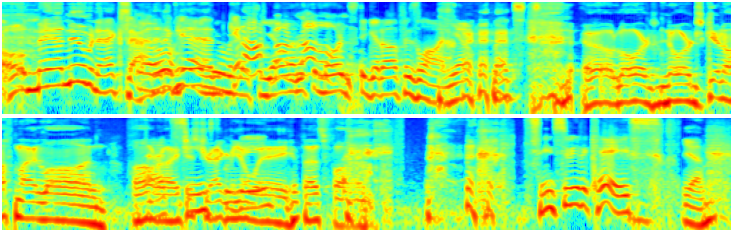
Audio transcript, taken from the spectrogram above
old man Numinex at Oh, it again. Numinex Get off my yelling at the. Nords to get off his lawn. Yeah, that's oh Lord, Nords, get off my lawn! All That right, just drag me be- away. That's fine. seems to be the case. yeah.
